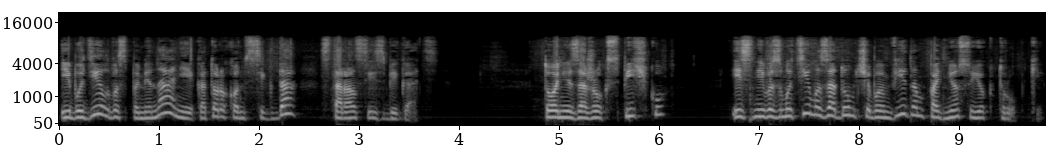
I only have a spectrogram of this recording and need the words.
и будил воспоминания, которых он всегда старался избегать. Тони зажег спичку и с невозмутимо задумчивым видом поднес ее к трубке.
